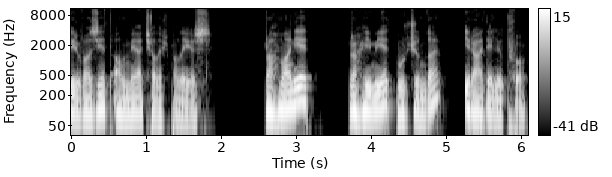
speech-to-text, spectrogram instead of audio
bir vaziyet almaya çalışmalıyız. Rahmaniyet, Rahimiyet burcunda irade lütfu.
